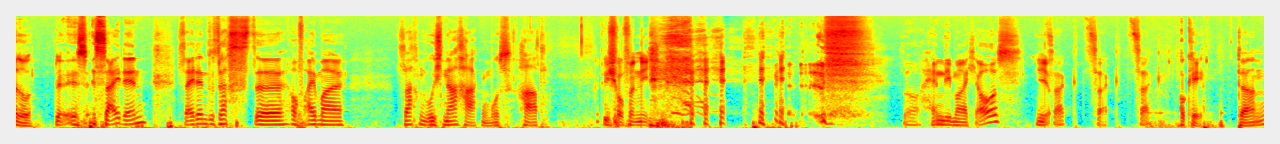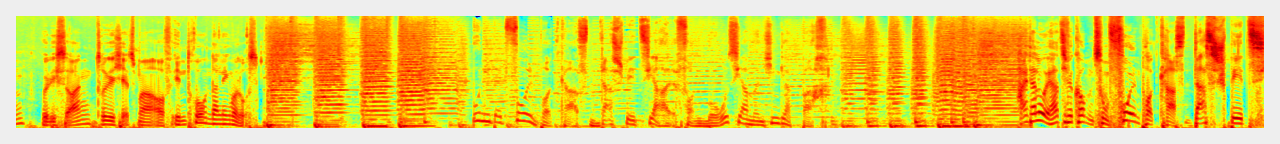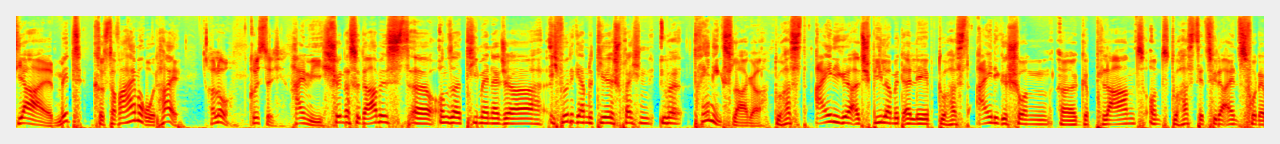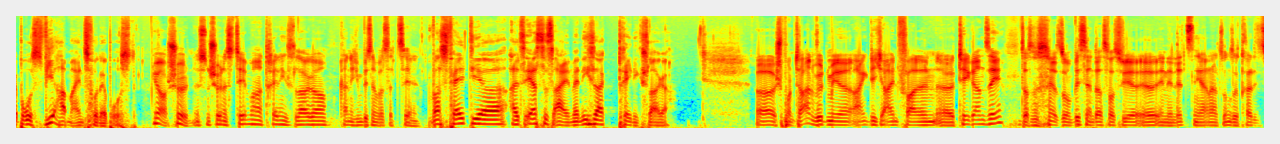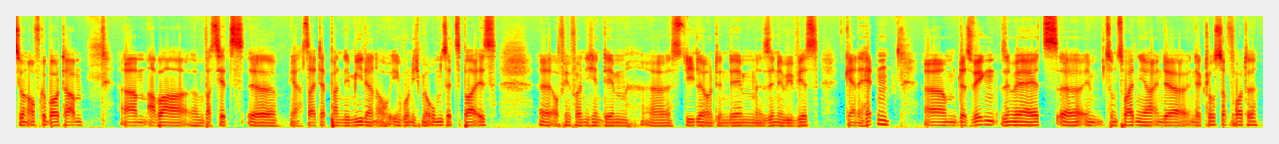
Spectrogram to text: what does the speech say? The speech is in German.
Also es, es sei denn, sei denn, du sagst äh, auf einmal Sachen, wo ich nachhaken muss, hart. Ich hoffe nicht. so, Handy mache ich aus. Ja. Zack, zack, zack. Okay, dann würde ich sagen, drücke ich jetzt mal auf Intro und dann legen wir los. Unibet Fohlen Podcast, das Spezial von Borussia Mönchengladbach. Hi, hallo, herzlich willkommen zum Fohlen Podcast, das Spezial mit Christopher Heimeroth. Hi. Hallo, grüß dich. Heimi, schön, dass du da bist, äh, unser Teammanager. Ich würde gerne mit dir sprechen über Trainingslager. Du hast einige als Spieler miterlebt, du hast einige schon äh, geplant und du hast jetzt wieder eins vor der Brust. Wir haben eins vor der Brust. Ja, schön. Ist ein schönes Thema. Trainingslager, kann ich ein bisschen was erzählen. Was fällt dir als erstes ein, wenn ich sage Trainingslager? Äh, spontan würde mir eigentlich einfallen äh, Tegernsee. Das ist ja so ein bisschen das, was wir äh, in den letzten Jahren als unsere Tradition aufgebaut haben. Ähm, aber äh, was jetzt äh, ja, seit der Pandemie dann auch irgendwo nicht mehr umsetzbar ist, auf jeden Fall nicht in dem Stile und in dem Sinne, wie wir es gerne hätten. Ähm, deswegen sind wir ja jetzt im, zum zweiten Jahr in der, in der Klosterpforte,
